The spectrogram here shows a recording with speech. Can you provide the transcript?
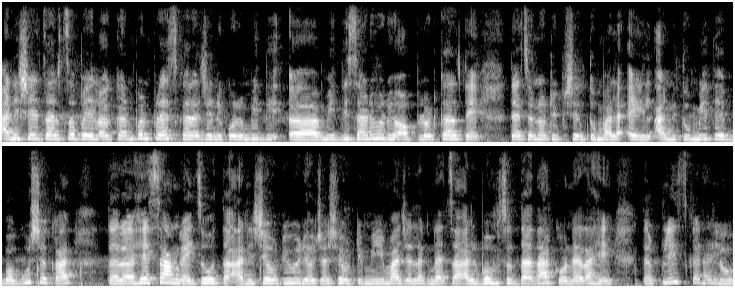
आणि शेजारचं बेल आयकॉन पण प्रेस करा जेणेकरून मी दि मी दिसाड व्हिडिओ अपलोड करते. त्याचं नोटिफिकेशन तुम्हाला येईल आणि तुम्ही ते बघू शकाल. तर हे सांगायचं होतं आणि शेवटी व्हिडिओच्या शेवटी मी माझ्या लग्नाचा अल्बमसुद्धा दाखवणार आहे. तर प्लीज हॅलो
